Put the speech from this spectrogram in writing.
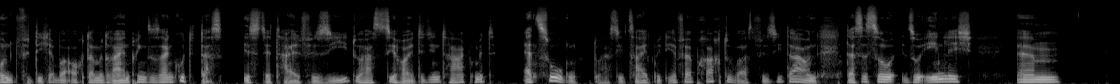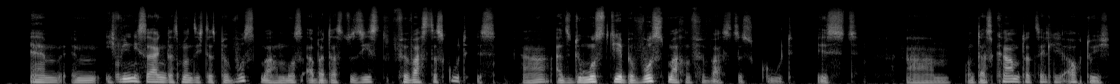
und für dich aber auch damit reinbringen, zu sagen, gut, das ist der Teil für sie. Du hast sie heute den Tag mit erzogen. Du hast die Zeit mit ihr verbracht, du warst für sie da. Und das ist so, so ähnlich. Ähm, ähm, ähm, ich will nicht sagen, dass man sich das bewusst machen muss, aber dass du siehst, für was das gut ist. Ja? Also du musst dir bewusst machen, für was das gut ist. Ähm, und das kam tatsächlich auch durch,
